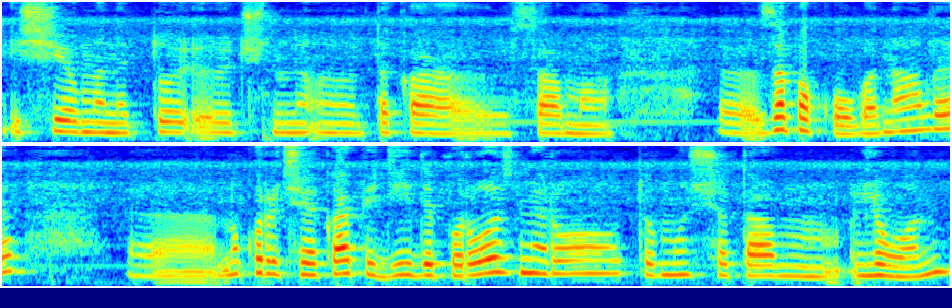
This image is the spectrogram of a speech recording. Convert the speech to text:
і ще в мене точно е, така сама е, запакована, але е, ну, коротше, яка підійде по розміру, тому що там льон,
